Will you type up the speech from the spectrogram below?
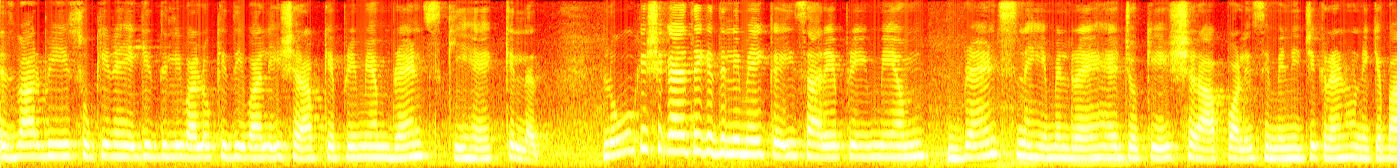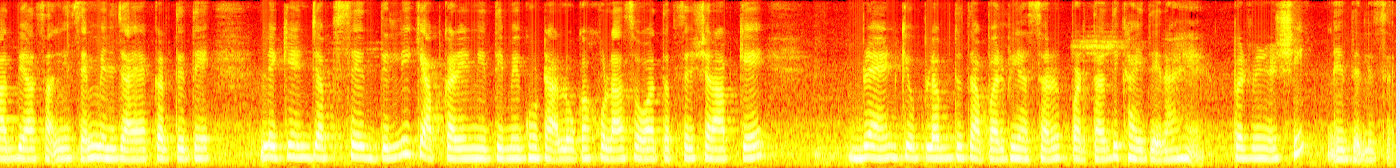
इस बार भी सूखी रहेगी दिल्ली वालों की दिवाली, शराब के प्रीमियम ब्रांड्स की है किल्लत। लोगों की शिकायत है कि दिल्ली में कई सारे प्रीमियम ब्रांड्स नहीं मिल रहे हैं, जो कि शराब पॉलिसी में निजीकरण होने के बाद भी आसानी से मिल जाया करते थे। लेकिन जब से दिल्ली की आबकारी नीति में घोटालों का खुलासा हुआ, तब से शराब के ब्रांड की उपलब्धता पर भी असर पड़ता दिखाई दे रहा है। परवीन सिंह नई दिल्ली से।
